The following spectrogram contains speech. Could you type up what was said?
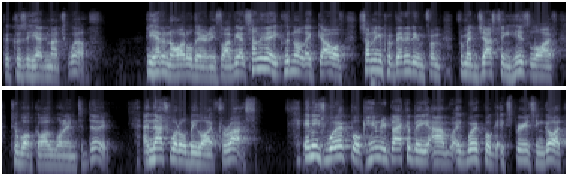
because he had much wealth. He had an idol there in his life. He had something that he could not let go of, something that prevented him from, from adjusting his life to what God wanted him to do. And that's what it'll be like for us. In his workbook, Henry Blackaby, um, workbook Experiencing God,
